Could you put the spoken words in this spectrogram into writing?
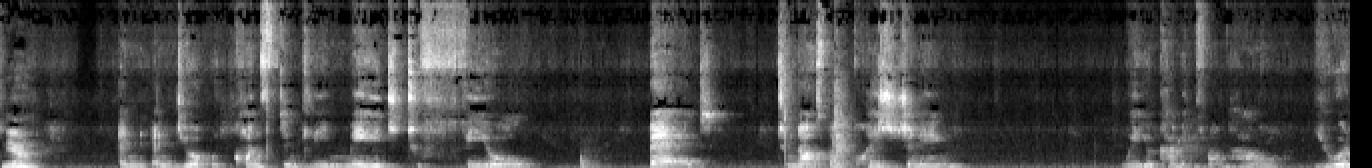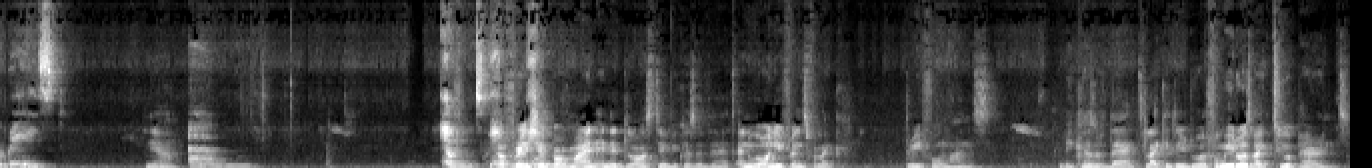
Yeah. And and you're constantly made to feel bad to now start questioning where you're coming from how you were raised Yeah. um A, and then, a friendship then- of mine ended last year because of that, and we were only friends for like three, four months because of that. Like it, it was for me, it was like too apparent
